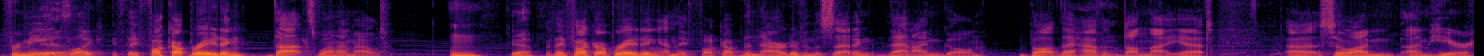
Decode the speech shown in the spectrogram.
For me, it's like if they fuck up rating, that's when I'm out. Mm, yeah. If they fuck up rating and they fuck up the narrative and the setting, then I'm gone. But they haven't done that yet, uh, so I'm I'm here,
